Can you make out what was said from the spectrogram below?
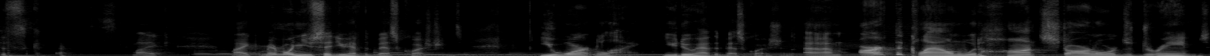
Mike, Mike, remember when you said you have the best questions? You weren't lying. You do have the best questions. Um, Art the Clown would haunt Star Lord's dreams,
